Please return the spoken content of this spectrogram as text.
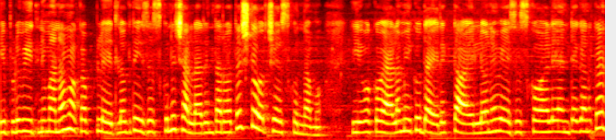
ఇప్పుడు వీటిని మనం ఒక ప్లేట్లోకి తీసేసుకుని చల్లారిన తర్వాత స్టోర్ చేసుకుందాము. ఈ ఒకవేళ మీకు డైరెక్ట్ ఆయిల్లోనే వేసేసుకోవాలి అంటే కనుక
